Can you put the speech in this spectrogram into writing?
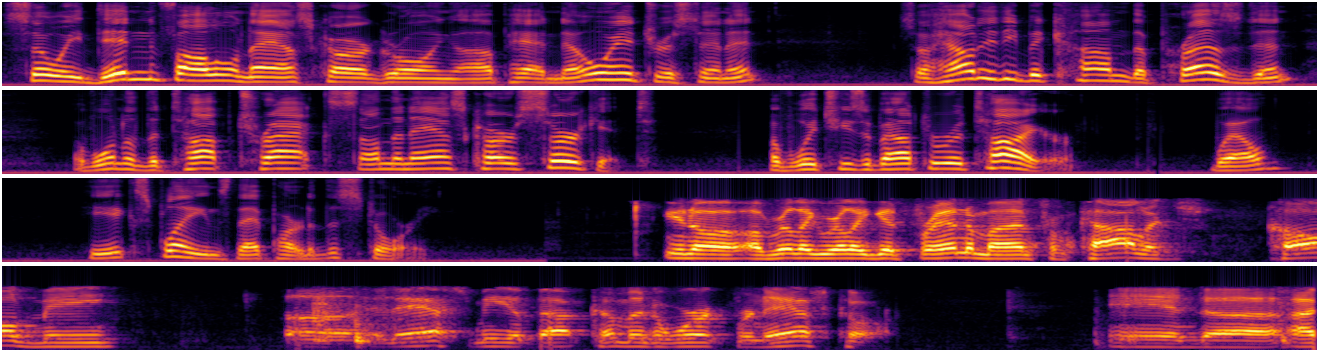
So he didn't follow NASCAR growing up, had no interest in it. So how did he become the president of one of the top tracks on the NASCAR circuit? Of which he's about to retire. Well, he explains that part of the story. You know, a really, really good friend of mine from college called me uh, and asked me about coming to work for NASCAR. And uh, I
